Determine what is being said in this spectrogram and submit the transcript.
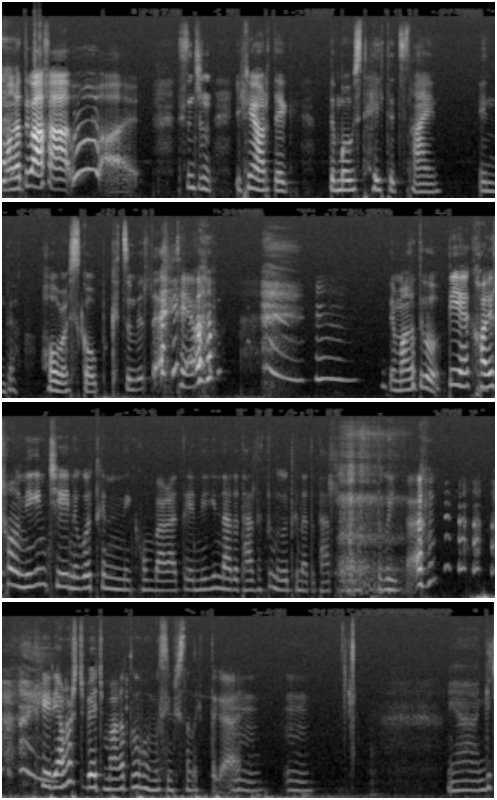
магадгүй хаа. Тэгсэн чинь ихний ордыг the most hated sign in the horoscope гэсэн бэлээ. Тийм. Тэг магадгүй. Би яг хоёр хүн нэг нь чи нөгөөх нь нэг хүн байгаа. Тэгээ нэг нь надад таалагддаг нөгөөх нь надад таалагддаггүй. Тэгэхээр ямар ч байж магадгүй хүмүүс юм шиг санагддаг. Яа, ингэж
